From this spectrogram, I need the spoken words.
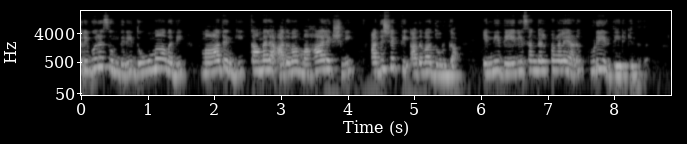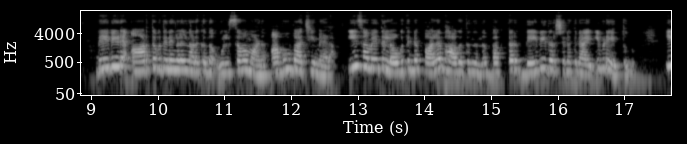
ത്രിപുരസുന്ദരി ധൂമാവതി മാതങ്കി കമല അഥവാ മഹാലക്ഷ്മി അതിശക്തി അഥവാ ദുർഗ എന്നീ ദേവി സങ്കല്പങ്ങളെയാണ് കുടിയിരുത്തിയിരിക്കുന്നത്. ദേവിയുടെ ആർത്തവ ദിനങ്ങളിൽ നടക്കുന്ന ഉത്സവമാണ് അബൂബാച്ചി മേള. ഈ സമയത്ത് ലോകത്തിന്റെ പല ഭാഗത്തു നിന്ന് ഭക്തർ ദേവീ ദർശനത്തിനായി ഇവിടെ എത്തുന്നു. ഈ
